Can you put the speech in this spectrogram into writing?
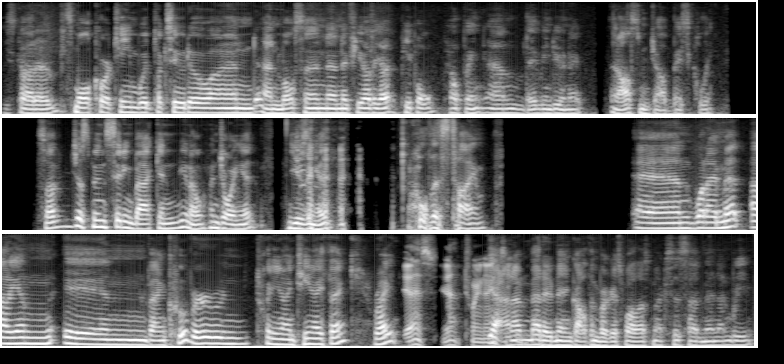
He's got a small core team with Tuxedo and and Mosen and a few other people helping, and they've been doing a, an awesome job basically. So I've just been sitting back and you know enjoying it, using it all this time. And when I met Arjen in Vancouver in 2019, I think, right? Yes, yeah, 2019. Yeah, and I met him in Gothenburg as well as MacSysAdmin, and we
